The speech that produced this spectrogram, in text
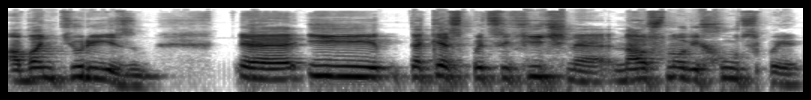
авантюризм е, і таке специфічне на основі хуцпи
